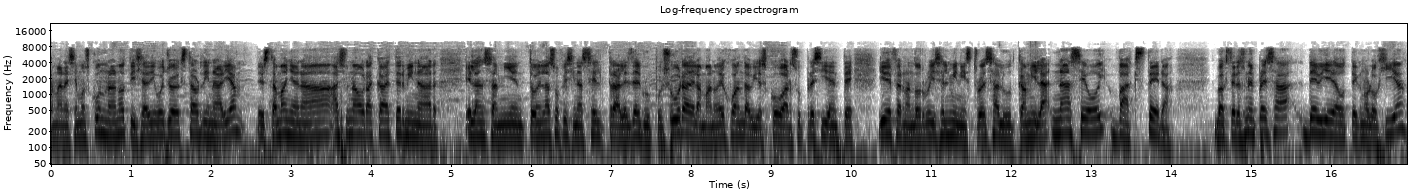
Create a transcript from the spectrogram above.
Amanecemos con una noticia, digo yo, extraordinaria. Esta mañana, hace una hora, acaba de terminar el lanzamiento en las oficinas centrales del Grupo Shura, de la mano de Juan David Escobar, su presidente, y de Fernando Ruiz, el ministro de Salud. Camila, nace hoy Baxtera. Baxter es una empresa de biotecnología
